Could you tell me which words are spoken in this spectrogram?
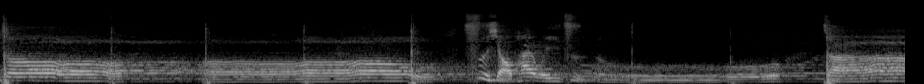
终，四小拍为一字，二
